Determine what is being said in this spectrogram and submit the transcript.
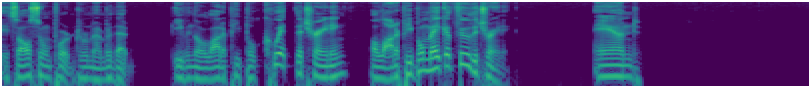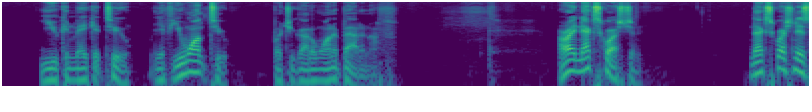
it's also important to remember that even though a lot of people quit the training, a lot of people make it through the training. And you can make it too if you want to but you got to want it bad enough. All right, next question. Next question is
